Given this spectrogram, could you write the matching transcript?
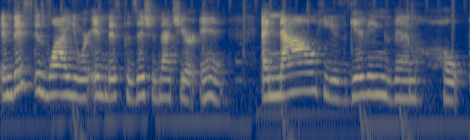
And this is why you were in this position that you're in. And now he is giving them hope.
